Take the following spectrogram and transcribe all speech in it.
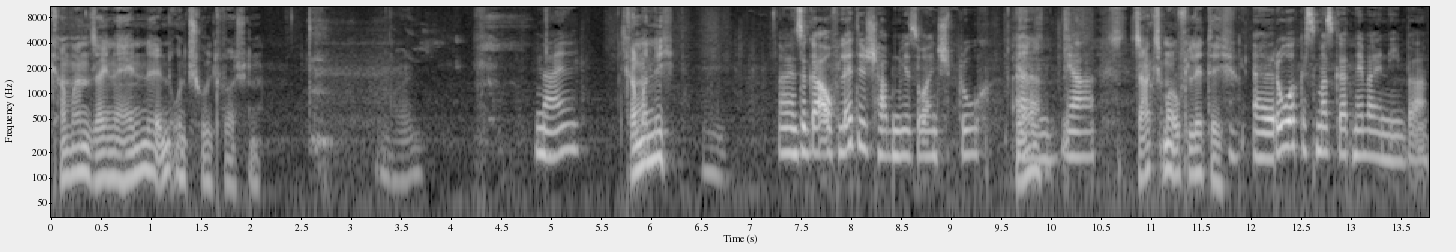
Kann man seine Hände in Unschuld waschen? Nein. Kann man nicht? Äh, Sogar auf Lettisch haben wir so einen Spruch. Ja? Ähm, ja. Sag's mal auf Lettisch. Äh, Rokas mazgāt nevainībā.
